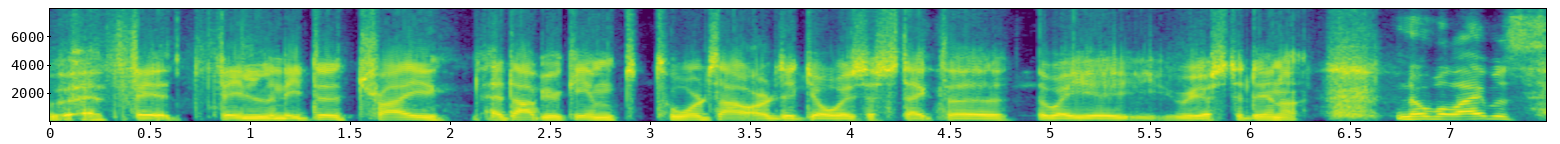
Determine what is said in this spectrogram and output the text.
uh, feel the need to try adapt your game towards that, or did you always just stick to the way you, you were used to doing it? No, well, I was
